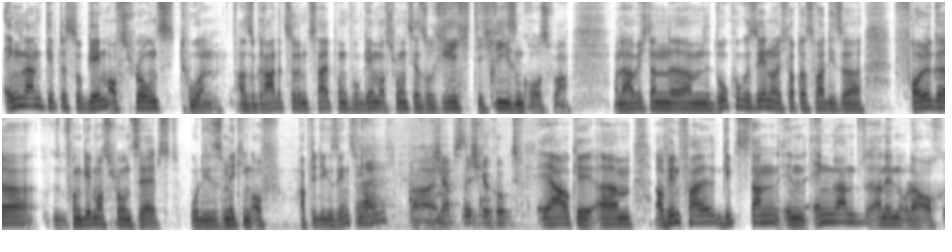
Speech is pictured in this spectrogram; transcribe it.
England gibt es so Game of Thrones Touren. Also gerade zu dem Zeitpunkt, wo Game of Thrones ja so richtig riesengroß war. Und da habe ich dann ähm, eine Doku gesehen und ich glaube, das war diese Folge von Game of Thrones selbst, wo dieses Making-of. Habt ihr die gesehen zufällig? Nein. Ich hab's nicht geguckt. Ja, okay. Ähm, auf jeden Fall gibt es dann in England an den, oder auch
